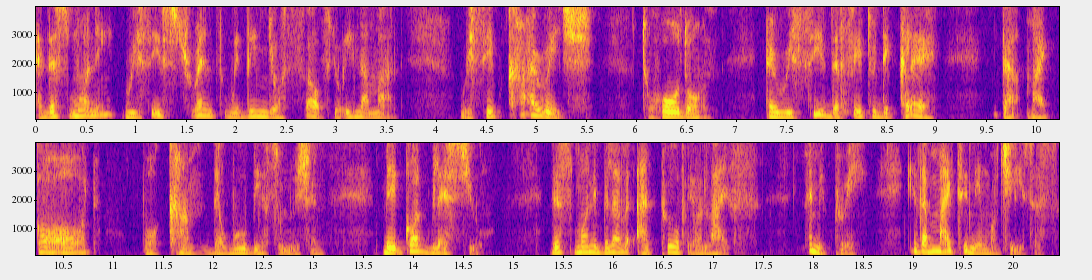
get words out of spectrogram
And this morning, receive strength within yourself, your inner man. Receive courage to hold on and receive the faith to declare that my God will come. There will be a solution. May God bless you. This morning, beloved, I pray over your life. Let me pray. In the mighty name of Jesus,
